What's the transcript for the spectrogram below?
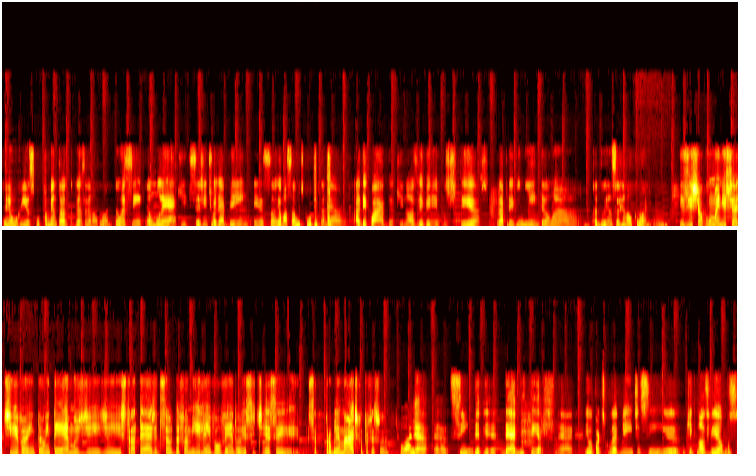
terão um risco aumentado com doença renal crônica. Então, assim, é um leque, se a gente olhar bem, essa é uma saúde pública, né, adequada, que nós deveríamos ter para prevenir, então, a, a doença renal crônica. Né? Existe alguma iniciativa, então, em termos de, de estratégia de saúde da família envolvendo esse, esse, essa problemática, professora? Olha, é, sim, deve, deve ter. Né? Eu, particularmente, assim, é, o que, que nós vemos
